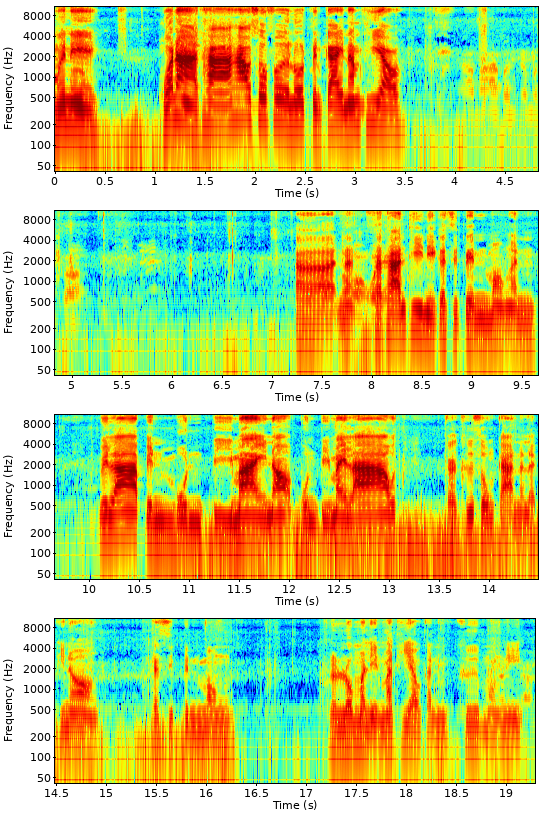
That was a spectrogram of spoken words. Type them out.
มื่อนี้หัวหน้าทาห้าวโซเฟอร์รถเป็นไก่น้ำเที่ยวอ่ามาเบิ่งธรรมชาติอ่าณสถานที่นี้ก็สิเป็นหมองอันเวลาเป็นบุญปีใหม่เนาะบุญปีใหม่ลาว ก็คือสงกรารนั่นแหละพี่น้องก็สิเป็นหมองเพิ่นลมมาเล่นมาเที่ยวกันคือหมองนี้เป็นหินเนาะหิน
